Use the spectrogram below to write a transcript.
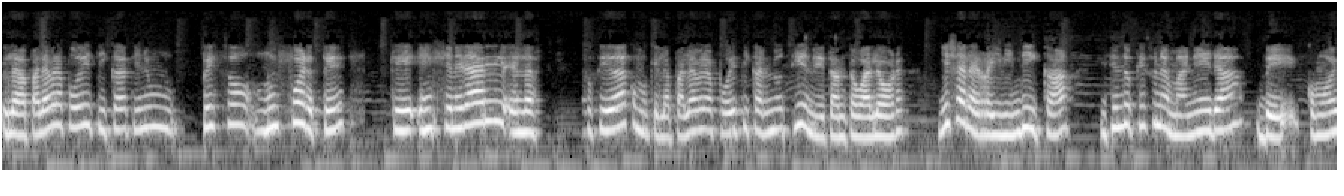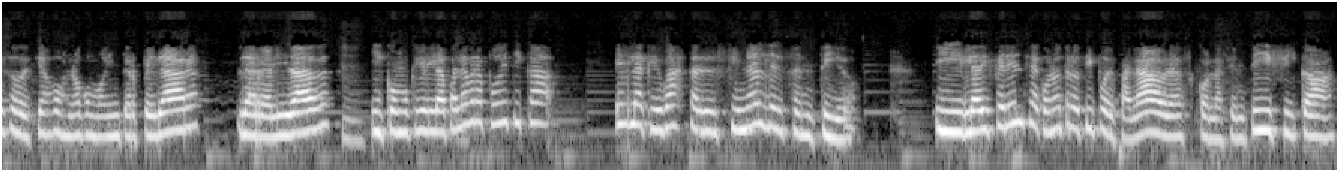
la palabra poética tiene un peso muy fuerte que en general en la sociedad como que la palabra poética no tiene tanto valor y ella la reivindica diciendo que es una manera de, como eso decías vos, ¿no? Como de interpelar la realidad mm. y como que la palabra poética es la que va hasta el final del sentido. Y la diferencia con otro tipo de palabras, con la científica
